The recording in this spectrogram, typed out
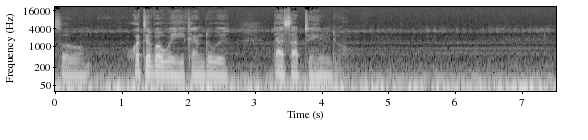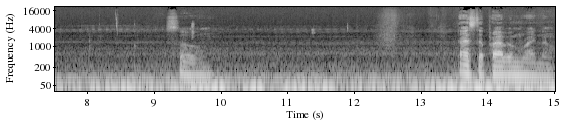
So, whatever way he can do it, that's up to him, though. So, that's the problem right now.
